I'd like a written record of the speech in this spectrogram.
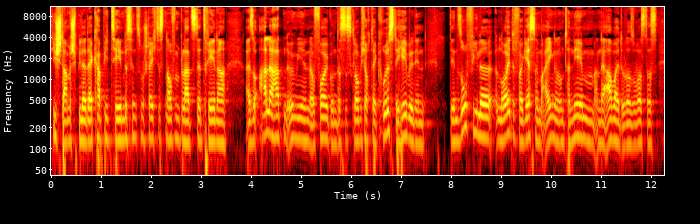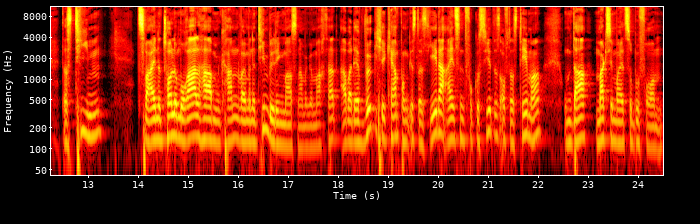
die Stammspieler, der Kapitän bis hin zum schlechtesten auf dem Platz, der Trainer, also alle hatten irgendwie einen Erfolg und das ist, glaube ich, auch der größte Hebel, den den so viele Leute vergessen im eigenen Unternehmen, an der Arbeit oder sowas, dass das Team zwar eine tolle Moral haben kann, weil man eine Teambuilding-Maßnahme gemacht hat, aber der wirkliche Kernpunkt ist, dass jeder einzeln fokussiert ist auf das Thema, um da maximal zu performen.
